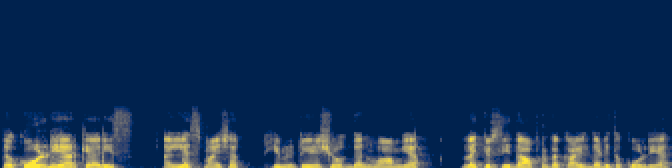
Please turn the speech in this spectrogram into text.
the cold air carries a less moisture humidity ratio than warm air. Like you see the after the coil that is the cold air.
